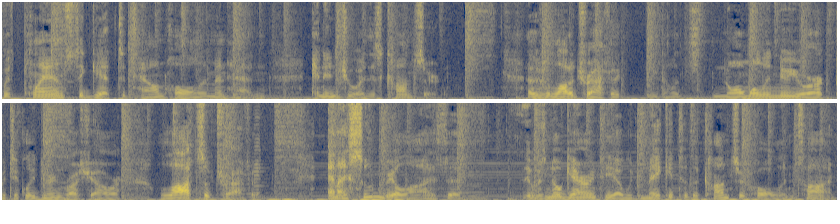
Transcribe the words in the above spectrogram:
with plans to get to Town Hall in Manhattan and enjoy this concert. Now, there's a lot of traffic. You know, it's normal in New York, particularly during rush hour. Lots of traffic. And I soon realized that there was no guarantee I would make it to the concert hall in time.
